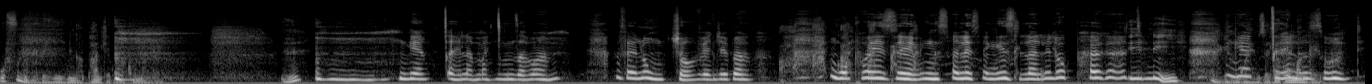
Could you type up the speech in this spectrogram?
ufuna kube yini ngaphandle kwakho manje Ngiyacela mancinza wami. Vele ungijove nje baba. Ngophoyizeni ngisale sengizilalela okuphakathi. ini Ngiyacela zondi.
